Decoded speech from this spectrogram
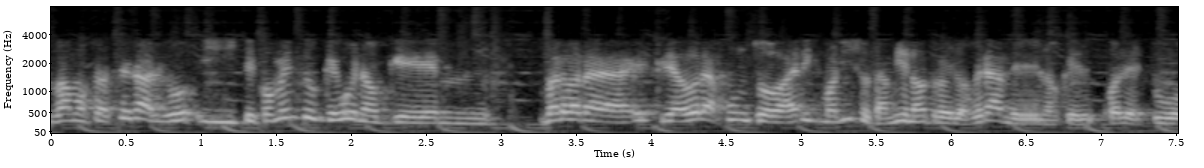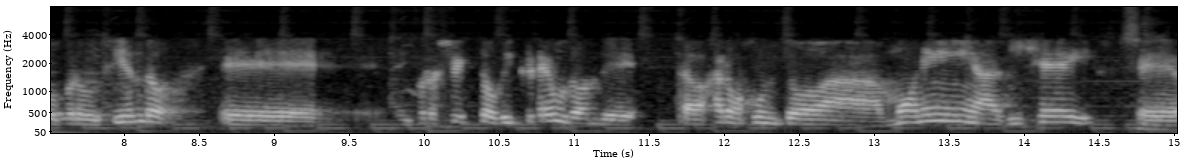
Vamos a hacer algo y te comento que bueno que mm, Bárbara es creadora junto a Eric Morillo, también otro de los grandes en los que, cuales estuvo produciendo eh, el proyecto Big Crew, donde trabajaron junto a Moni, a DJ, eh,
